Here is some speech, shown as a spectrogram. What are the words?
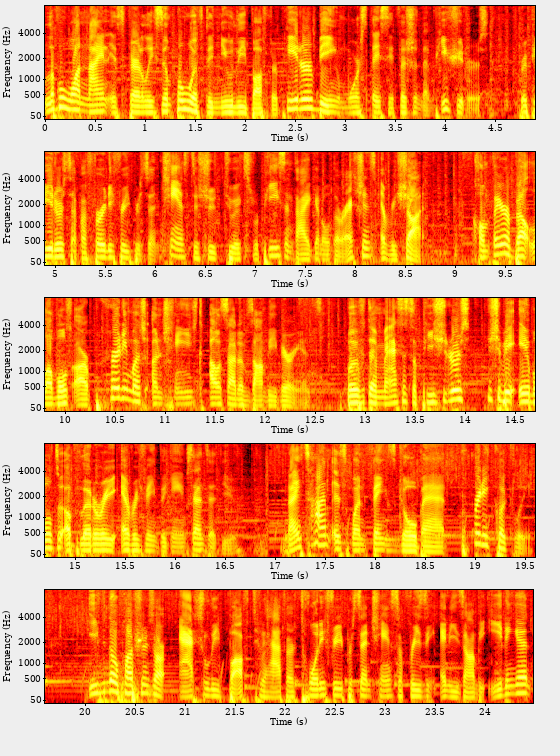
Level 1-9 is fairly simple with the newly buffed repeater being more space efficient than pea shooters. Repeaters have a 33% chance to shoot 2 extra peas in diagonal directions every shot. Conveyor belt levels are pretty much unchanged outside of zombie variants, but with the masses of pea shooters, you should be able to obliterate everything the game sends at you. Nighttime is when things go bad pretty quickly, even though Puffshrooms are actually buffed to have a 23% chance of freezing any zombie eating it,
